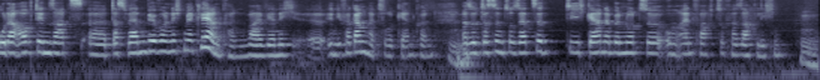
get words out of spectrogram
Oder auch den Satz, äh, das werden wir wohl nicht mehr klären können, weil wir nicht äh, in die Vergangenheit zurückkehren können. Mhm. Also das sind so Sätze, die ich gerne benutze, um einfach zu versachlichen. Mhm.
